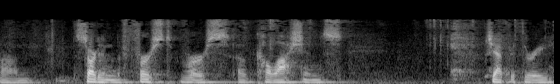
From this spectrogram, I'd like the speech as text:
Um, start in the first verse of Colossians chapter 3.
